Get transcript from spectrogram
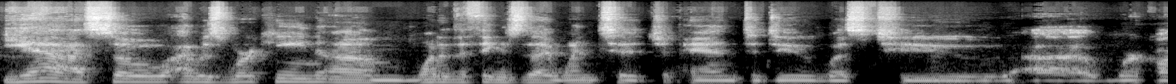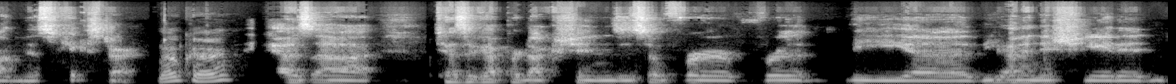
Yeah, so I was working. Um, one of the things that I went to Japan to do was to uh, work on this Kickstarter Okay. because uh, Tezuka Productions, and so for for the uh, the uninitiated,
